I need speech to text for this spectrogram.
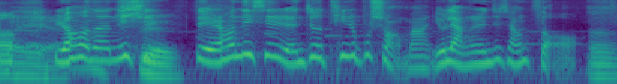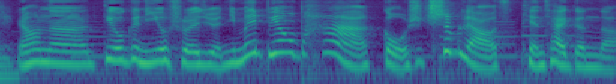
然后呢，那些对，然后那些人就听着不爽嘛。有两个人就想走。然后呢，迪欧跟你又说一句：“你们不要怕，狗是吃不了甜菜根的。”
